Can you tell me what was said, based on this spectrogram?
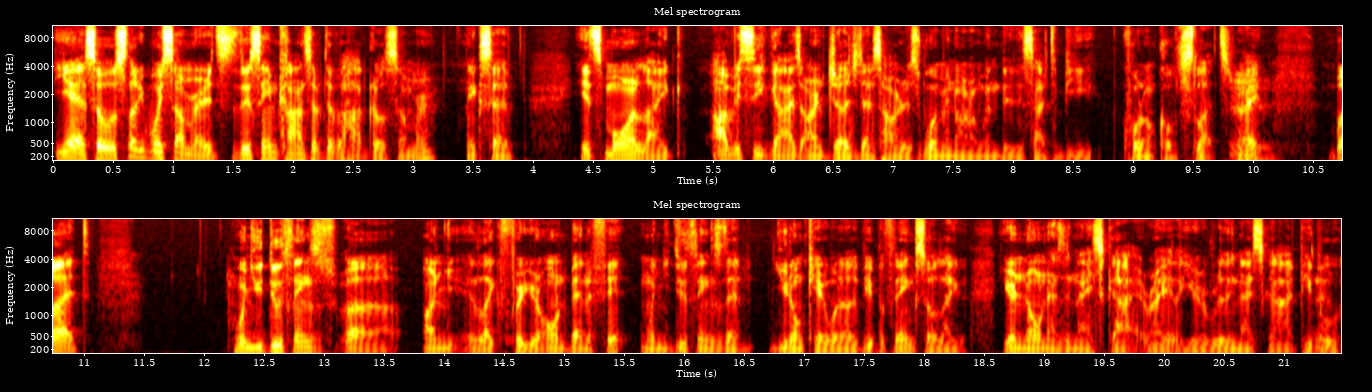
yeah, so Slutty Boy Summer, it's the same concept of a hot girl summer, except it's more like obviously guys aren't judged as hard as women are when they decide to be quote unquote sluts, right? Mm. But when you do things uh, on like for your own benefit, when you do things that you don't care what other people think, so like you're known as a nice guy, right? Like you're a really nice guy. People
